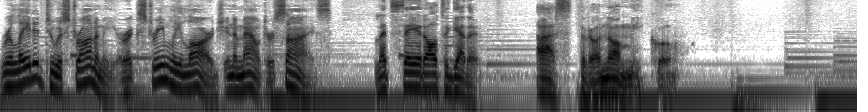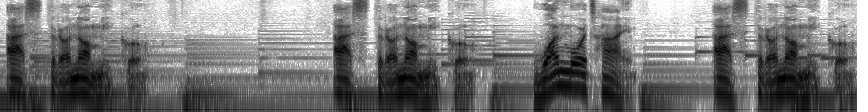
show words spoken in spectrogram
related to astronomy or extremely large in amount or size. let's say it all together. Astronómico. Astronómico. Astronómico. One more time. Astronómico.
